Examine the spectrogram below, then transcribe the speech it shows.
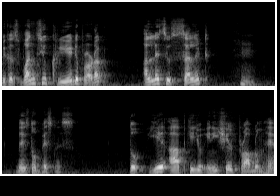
Because once you create a product unless you sell it there is no business तो ये आपकी जो इनिशियल प्रॉब्लम है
